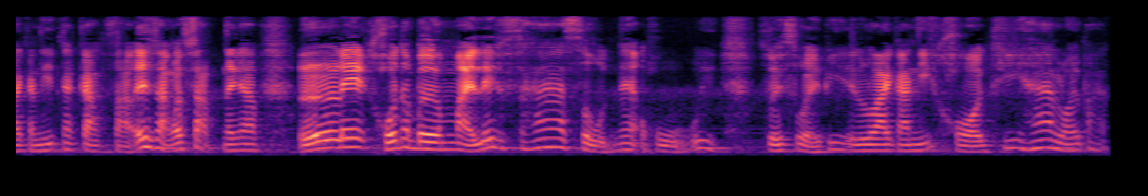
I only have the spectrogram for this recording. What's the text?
รายการนี้หน้ากากสาวเอ้ยสังกษัตริย์นะครับเลขโค้ดเบอร์หมายเลขห้าศูนย์เนี่ยโอ้โหสวยๆพี่รายการนี้ขอที่ห้าร้อยบาท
